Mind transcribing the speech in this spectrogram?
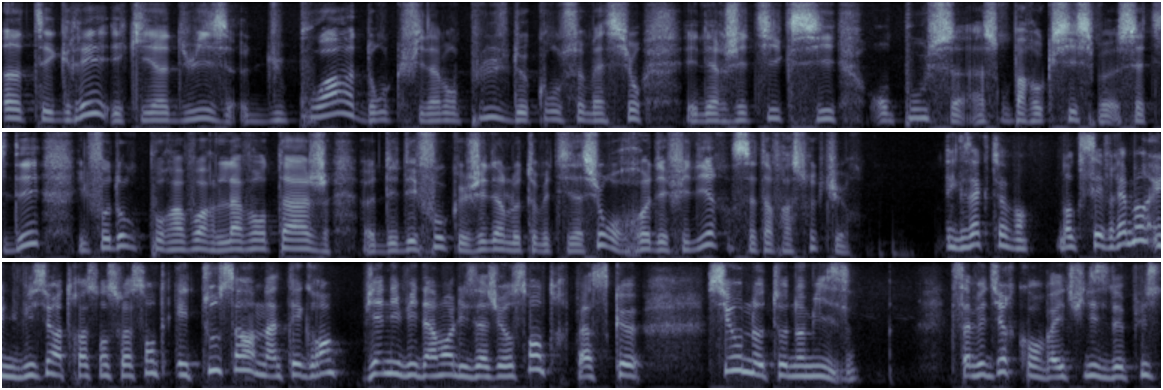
intégré et qui induisent du poids, donc finalement plus de consommation énergétique si on pousse à son paroxysme cette idée. Il faut donc pour avoir l'avantage euh, des défauts que génère l'automatisation redéfinir cette infrastructure. Exactement. Donc c'est vraiment une vision à 360 et tout ça en intégrant bien évidemment l'usager au centre parce que si on autonomise, ça veut dire qu'on va utiliser de plus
